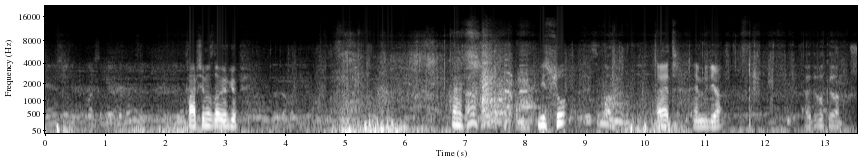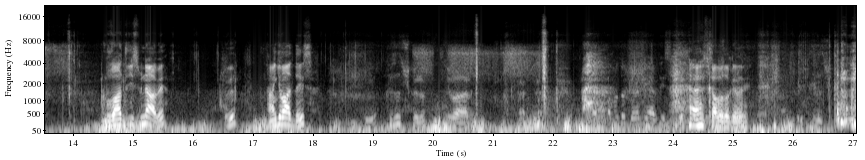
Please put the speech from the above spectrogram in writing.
Karşımızda Ürgüp. Evet. Bir su. Evet. Hem video. Hadi bakalım. Bu vadinin ismi ne abi? Buyur. Hangi vadideyiz? Kızıl Çukuru civarı. evet Kapadokya'da. Kızıl Çukuru.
